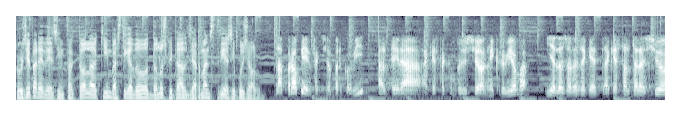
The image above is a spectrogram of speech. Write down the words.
Roger Paredes, infectòleg i investigador de l'Hospital Germans Trias i Pujol. La pròpia infecció per Covid altera aquesta composició del microbioma i aleshores aquest, aquesta alteració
